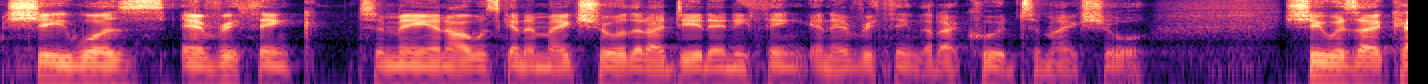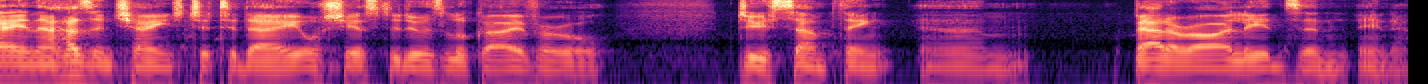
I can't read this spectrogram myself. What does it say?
she was everything to me, and I was going to make sure that I did anything and everything that I could to make sure she was okay. And that hasn't changed to today. All she has to do is look over or do something, um, bat her eyelids, and you know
